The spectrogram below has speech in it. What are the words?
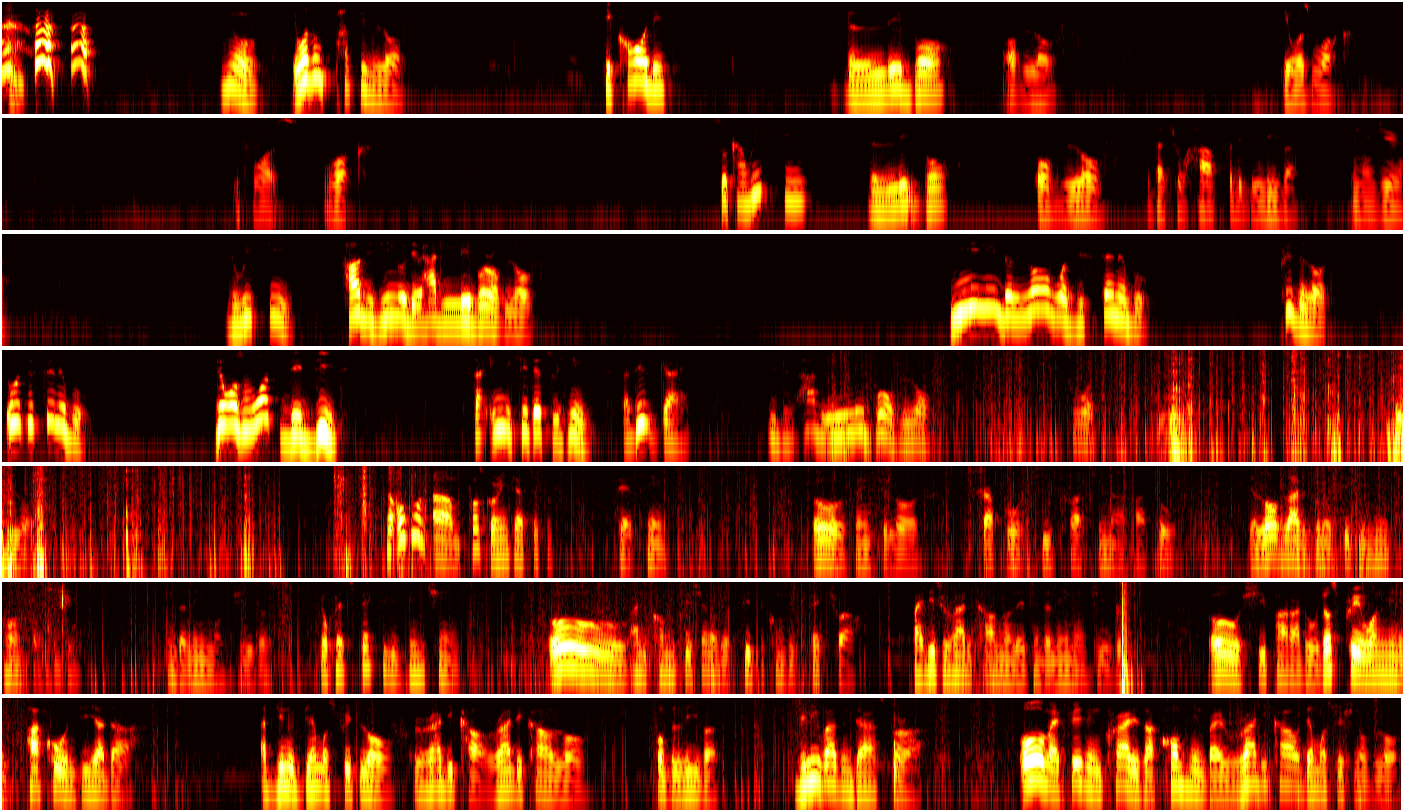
no, it wasn't passive love. He called it the labor of love. It was work. It was work. So, can we see the labor of love that you have for the believers in Nigeria? Do we see it? How did he know they had labor of love? Meaning the love was discernible. Praise the Lord. It was discernible. There was what they did that indicated to him that this guy is, has labor of love towards. The Lord. Now open um 1 Corinthians chapter 13. Oh, thank you, Lord. Shapo T Pratina Hato. Your love life is going to take a new turn from today. In the name of Jesus. Your perspective is being changed. Oh, and the communication of your faith becomes effectual by this radical knowledge in the name of Jesus. Oh, Shiparado. Just pray one minute. Pako Ndiada. I begin to demonstrate love, radical, radical love for believers, believers in diaspora. Oh, my faith in Christ is accompanied by radical demonstration of love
